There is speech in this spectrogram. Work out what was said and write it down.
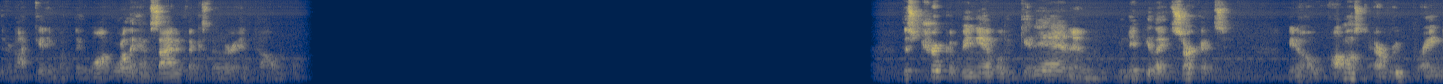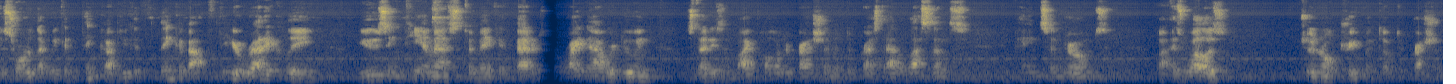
they're not getting what they want, or they have side effects that are intolerable. This trick of being able to get in and manipulate circuits, you know, almost every brain disorder that we can think of, you could think about theoretically using TMS to make it better. Right now we're doing studies in bipolar depression and depressed adolescents and pain syndromes, uh, as well as general treatment of depression.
